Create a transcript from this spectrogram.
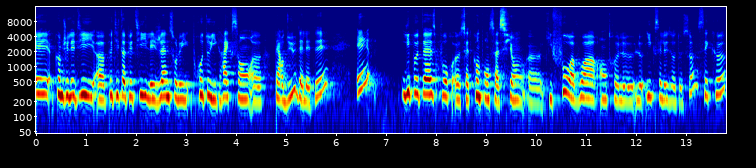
Et comme je l'ai dit, euh, petit à petit, les gènes sur le proto-Y sont euh, perdus, l'été. Et l'hypothèse pour euh, cette compensation qu'il faut avoir entre le, X et les autosomes, c'est que,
